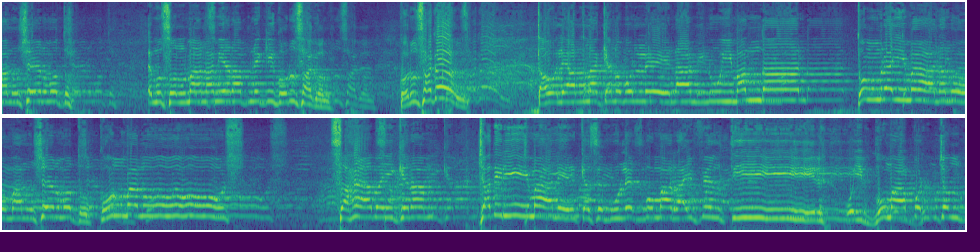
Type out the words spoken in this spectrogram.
মানুষের মতো। মুসলমান, আমি আর আপনি কি গরু ছাগল? গরু ছাগল? তাহলে আল্লাহ কেন বললেন আমিনু ইমানদার, তোমরা ইমান আনো মানুষের মতো, কোন মানুষ? ইমানের কাছে বুলেট বোমা, রাইফেল, তীর, ওই বোমা পর্যন্ত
